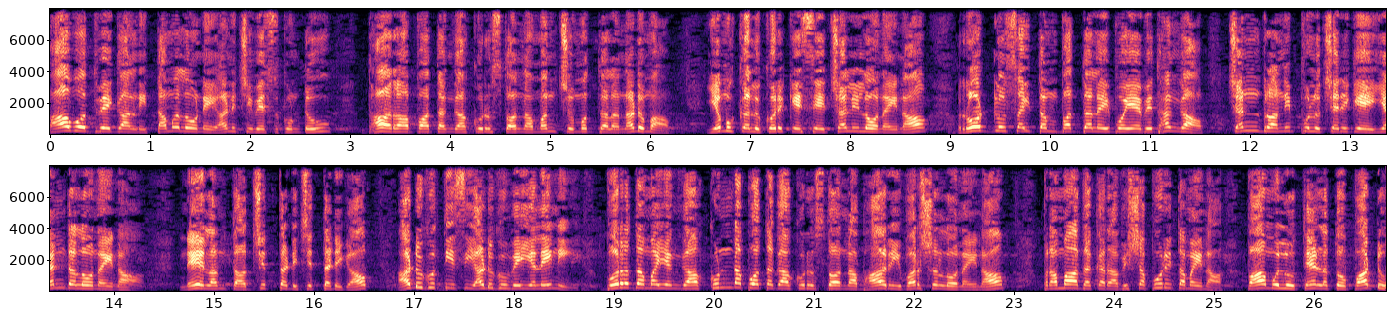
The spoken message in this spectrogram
భావోద్వేగాల్ని తమలోనే అణిచివేసుకుంటూ ధారాపాతంగా కురుస్తోన్న మంచు ముద్దల నడుమ ఎముకలు కొరికేసే చలిలోనైనా రోడ్లు సైతం బద్దలైపోయే విధంగా చంద్ర నిప్పులు చెరిగే ఎండలోనైనా నేలంతా చిత్తడి చిత్తడిగా అడుగు తీసి అడుగు వేయలేని బురదమయంగా కుండపోతగా కురుస్తోన్న భారీ వర్షంలోనైనా ప్రమాదకర విషపూరితమైన పాములు తేళ్ళతో పాటు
